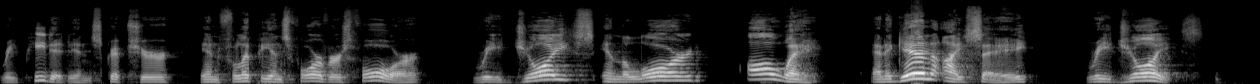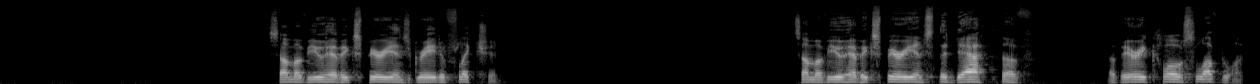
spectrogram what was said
repeated in Scripture in Philippians 4, verse 4, rejoice in the Lord always. And again I say, rejoice. Some of you have experienced great affliction. Some of you have experienced the death of a very close loved one.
